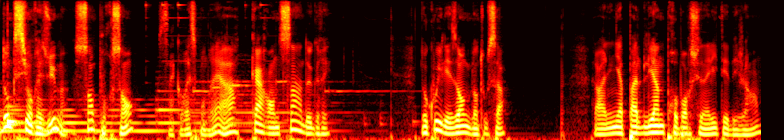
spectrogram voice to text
Donc si on résume, 100%, ça correspondrait à 45 degrés. Donc oui, les angles dans tout ça. Alors il n'y a pas de lien de proportionnalité déjà. Hein.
